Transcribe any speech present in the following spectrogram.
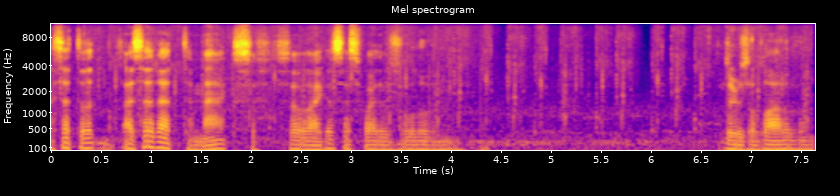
I set the I set that to max, so I guess that's why there's all of them. There's a lot of them.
